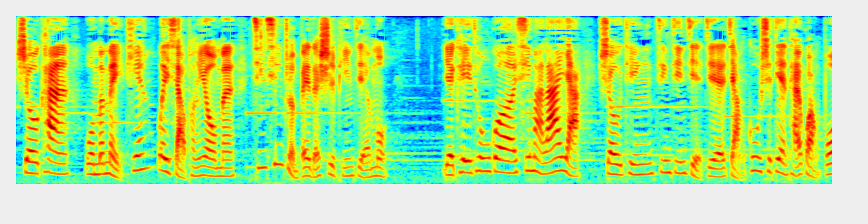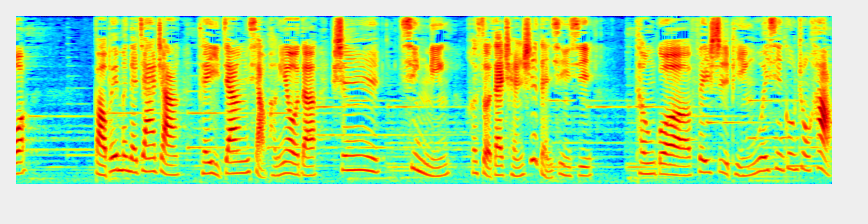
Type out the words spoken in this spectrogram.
收看我们每天为小朋友们精心准备的视频节目，也可以通过喜马拉雅收听晶晶姐姐讲故事电台广播。宝贝们的家长可以将小朋友的生日、姓名和所在城市等信息，通过非视频微信公众号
